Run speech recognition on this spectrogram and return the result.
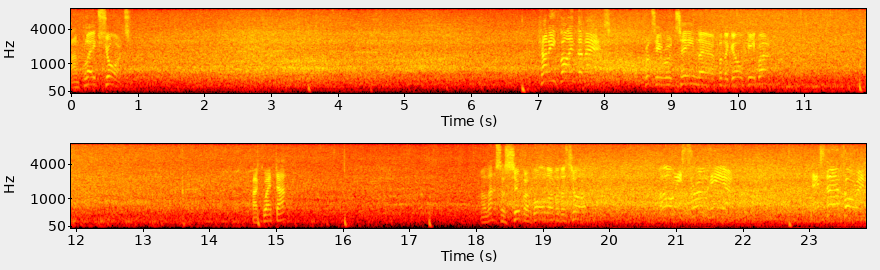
And played short. Can he find the net? Pretty routine there for the goalkeeper. Paqueta. Oh, that's a super ball over the top. Oh, he's through here. It's there for him.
